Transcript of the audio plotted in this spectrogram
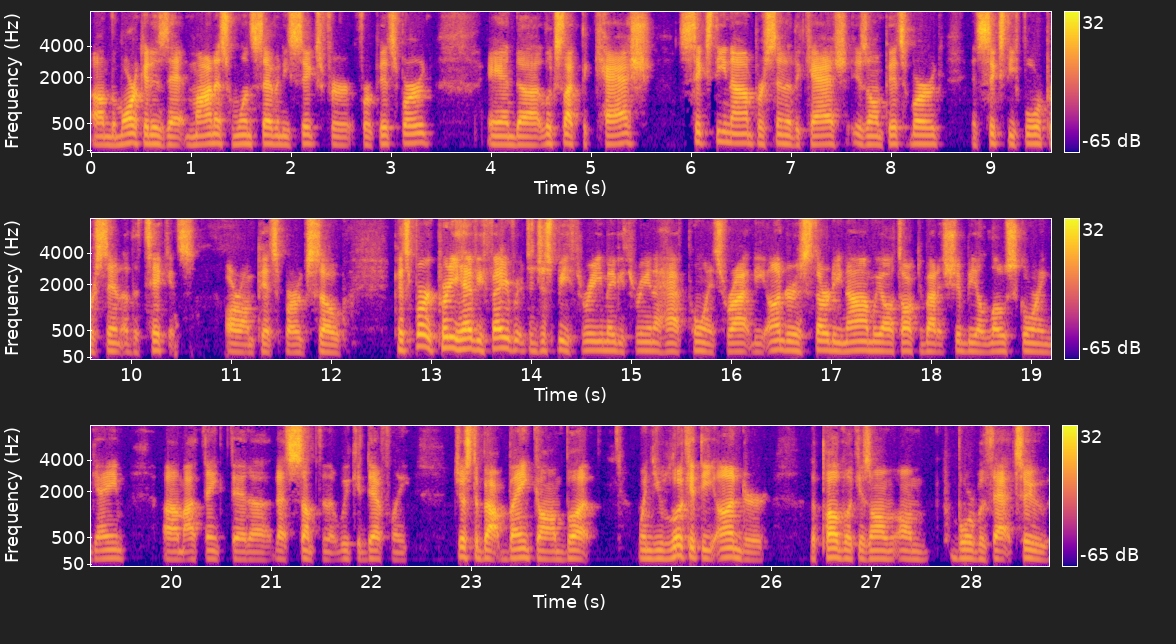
Um, the market is at minus 176 for, for Pittsburgh. And uh, it looks like the cash, 69% of the cash is on Pittsburgh, and 64% of the tickets are on Pittsburgh. So Pittsburgh, pretty heavy favorite to just be three, maybe three and a half points, right? The under is 39. We all talked about it should be a low scoring game. Um, I think that uh, that's something that we could definitely just about bank on. But when you look at the under, the public is on, on board with that too.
